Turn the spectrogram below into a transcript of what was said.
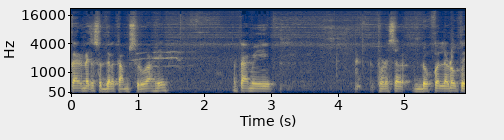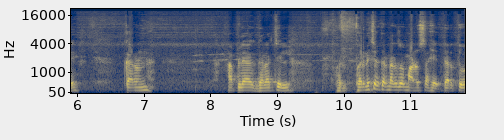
करण्याचं सध्याला काम सुरू आहे. आता आम्ही थोडंसं डोकं लढवतोय. कारण आपल्या घरातील फर फर्निचर करणारा जो माणूस आहे तर तो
